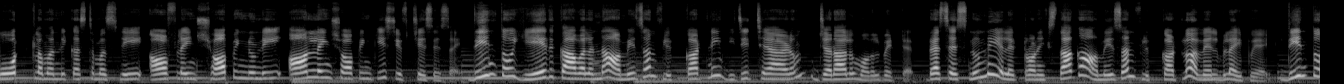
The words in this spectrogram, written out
కోట్ల మంది కస్టమర్స్ని ఆఫ్లైన్ షాపింగ్ నుండి ఆన్లైన్ షాపింగ్కి షిఫ్ట్ చేసేసాయి. దీంతో ఏది కావాలన్నా అమెజాన్ ఫ్లిప్కార్ట్ ని విజిట్ చేయడం జనాలు మొదలుపెట్టారు. డ్రెస్సెస్ నుండి ఎలక్ట్రానిక్స్ దాకా అమెజాన్ ఫ్లిప్కార్ట్లో అవైలబుల్ అయిపోయాయి. దీంతో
